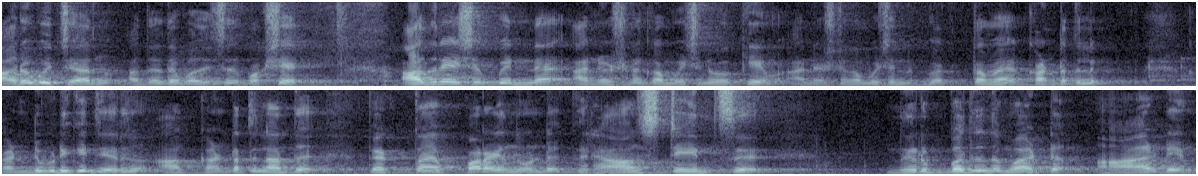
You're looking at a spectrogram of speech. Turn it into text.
ആരോപിച്ചായിരുന്നു അദ്ദേഹത്തെ വധിച്ചത്. പക്ഷേ അതിനുശേഷം പിന്നെ അന്വേഷണ കമ്മീഷൻ വെക്കുകയും അന്വേഷണ കമ്മീഷൻ വ്യക്തമായ കണ്ടെത്തൽ കണ്ടുപിടിക്കുകയും ചെയ്തിരുന്നു. ആ കണ്ടെത്തലിനകത്ത് വ്യക്തമായി പറയുന്നുണ്ട് ഗ്രാം സ്റ്റേറ്റ്സ് നിർബന്ധിതമായിട്ട് ആരുടെയും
